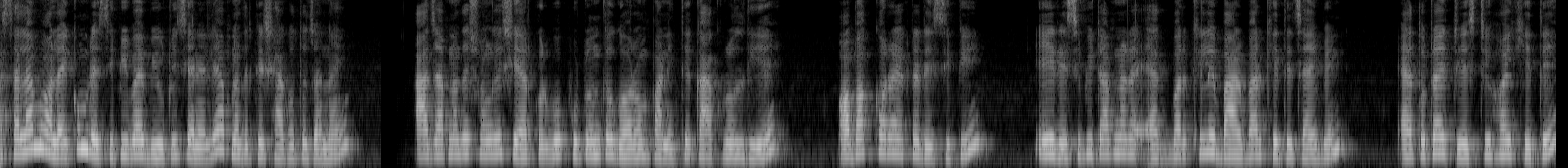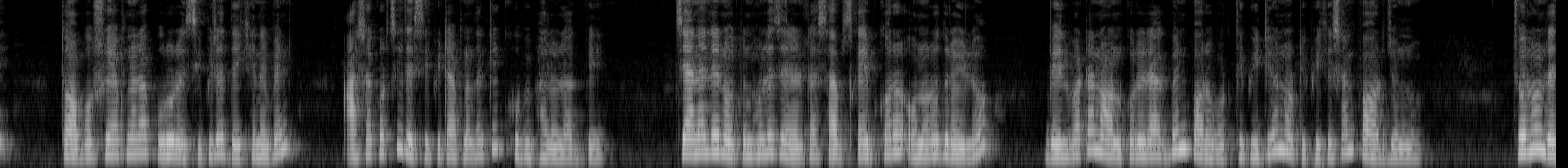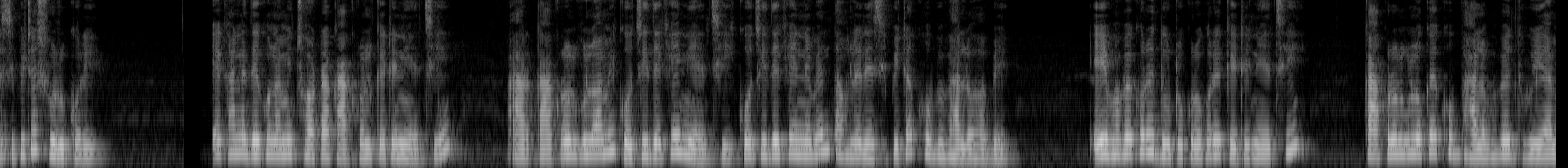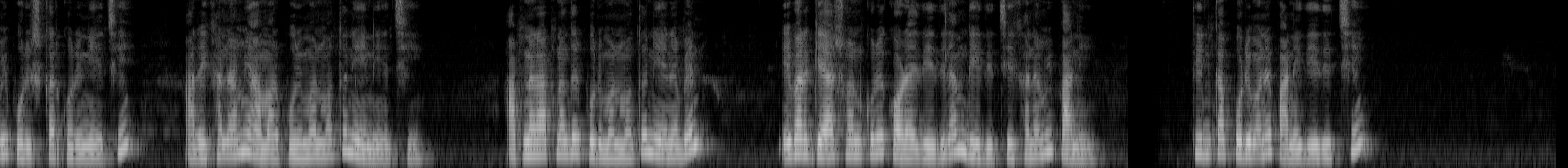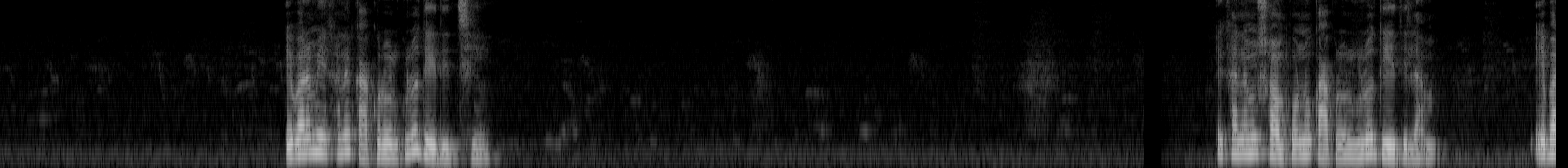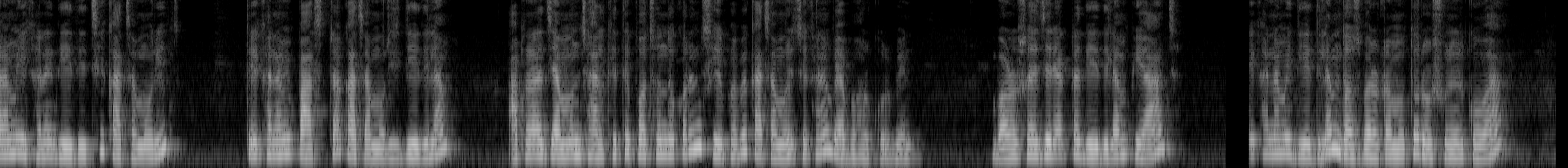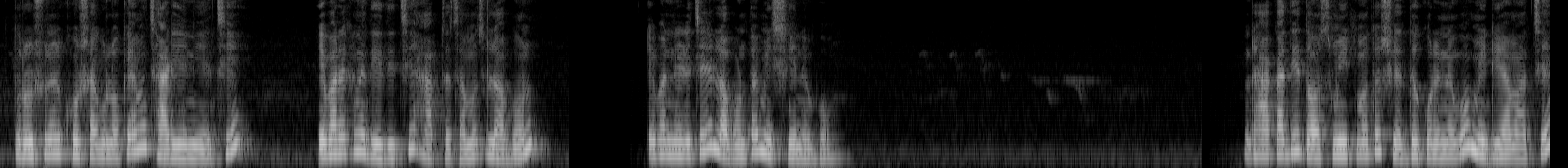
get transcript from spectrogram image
আসসালামু আলাইকুম recipe by beauty চ্যানেলে আপনাদেরকে স্বাগত জানাই। আজ আপনাদের সঙ্গে শেয়ার করব ফুটন্ত গরম পানিতে কাকরোল দিয়ে অবাক করা একটা রেসিপি এই রেসিপিটা আপনারা একবার খেলে বারবার খেতে চাইবেন। এতটাই টেস্টি হয় খেতে। তো অবশ্যই আপনারা পুরো রেসিপিটা দেখে নেবেন। আশা করছি রেসিপিটা আপনাদেরকে খুবই ভালো লাগবে। চ্যানেলে নতুন হলে চ্যানেলটা সাবস্ক্রাইব করার অনুরোধ রইল। বেল বাটন অন করে রাখবেন পরবর্তী ভিডিও নোটিফিকেশান পাওয়ার জন্য। চলুন রেসিপিটা শুরু করি। এখানে দেখুন আমি ছটা কাঁকরোল কেটে নিয়েছি আর কাঁকরোলগুলো আমি কচি দেখেই নিয়েছি। কচি দেখেই নেবেন তাহলে রেসিপিটা খুবই ভালো হবে। এইভাবে করে দু টুকরো করে কেটে নিয়েছি। কাঁকরোলগুলোকে খুব ভালোভাবে ধুয়ে আমি পরিষ্কার করে নিয়েছি আর এখানে আমি আমার পরিমাণ মতো নিয়ে নিয়েছি। আপনারা আপনাদের পরিমাণ মতো নিয়ে নেবেন। এবার গ্যাস অন করে কড়াই দিয়ে দিলাম। দিয়ে দিচ্ছি এখানে আমি পানি। তিন কাপ পরিমাণে পানি দিয়ে দিচ্ছি। এবার আমি এখানে কাঁকরোলগুলো দিয়ে দিচ্ছি। এখানে আমি সম্পূর্ণ কাঁকরোলগুলো দিয়ে দিলাম। এবার আমি এখানে দিয়ে দিচ্ছি কাঁচামরিচ। তো এখানে আমি পাঁচটা কাঁচামরিচ দিয়ে দিলাম। আপনারা যেমন ঝাল খেতে পছন্দ করেন, সেইভাবে কাঁচামরিচ এখানে ব্যবহার করবেন। বড় সাইজের একটা দিয়ে দিলাম পেঁয়াজ। এখানে আমি দিয়ে দিলাম দশ বারোটার মতো রসুনের কোয়া। তো রসুনের খোসাগুলোকে আমি ছাড়িয়ে নিয়েছি। এবার এখানে দিয়ে দিচ্ছি হাফ চা চামচ লবণ। এবার নেড়ে চেড়ে লবণটা মিশিয়ে নেব। ঢাকা দিয়ে দশ মিনিট মতো সেদ্ধ করে নেব মিডিয়াম আছে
